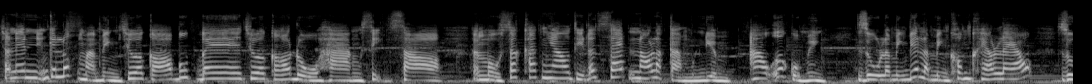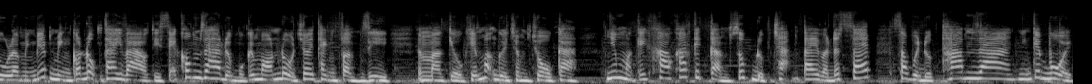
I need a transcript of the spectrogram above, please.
cho nên những cái lúc mà mình chưa có búp bê chưa có đồ hàng xịn sò màu sắc khác nhau thì đất sét nó là cả một niềm ao ước của mình dù là mình biết là mình không khéo léo dù là mình biết mình có động tay vào thì sẽ không ra được một cái món đồ chơi thành phẩm gì mà kiểu khiến mọi người trầm trồ cả. Nhưng mà cái khao khát cái cảm xúc được chạm tay vào đất sét xong rồi được tham gia những cái buổi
